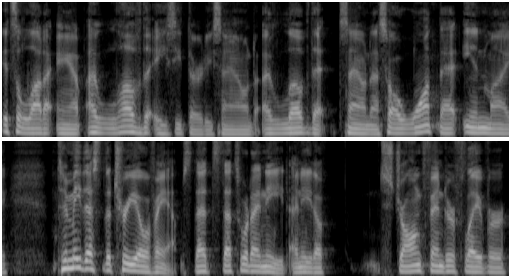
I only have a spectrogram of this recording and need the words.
It's a lot of amp. I love the ac30 sound. I love that sound. So i want that in my to me that's the trio of amps. That's that's what i need. I need a strong fender flavor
